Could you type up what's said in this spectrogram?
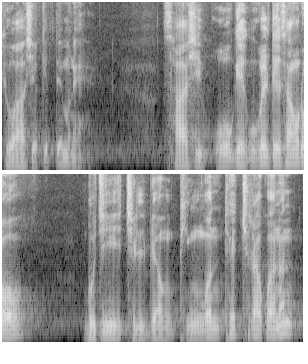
교화하셨기 때문에 45개국을 대상으로 무지 질병 빈곤 퇴치라고 하는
